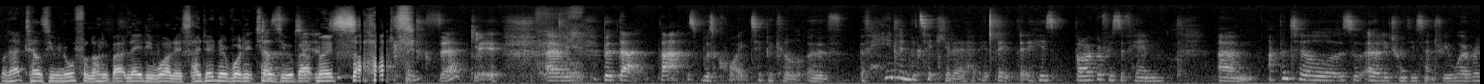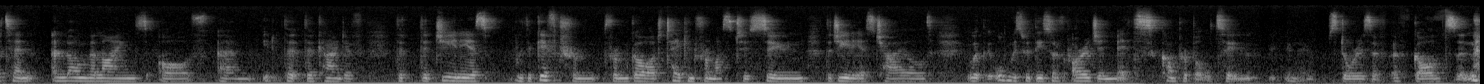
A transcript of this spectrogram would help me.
Well, that tells you an awful lot about Lady Wallace. I don't know what it tells you about it? Mozart. exactly. Um, but that that was quite typical of, of him in particular. H- th- th- His biographies of him um, up until sort of early 20th century were written along the lines of um, the, the kind of the, the genius with a gift from, from God taken from us too soon, the genius child, with, almost with these sort of origin myths comparable to you know stories of, of gods and,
